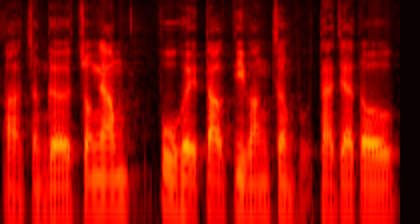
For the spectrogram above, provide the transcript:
啊、呃，整个中央部会到地方政府，大家都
